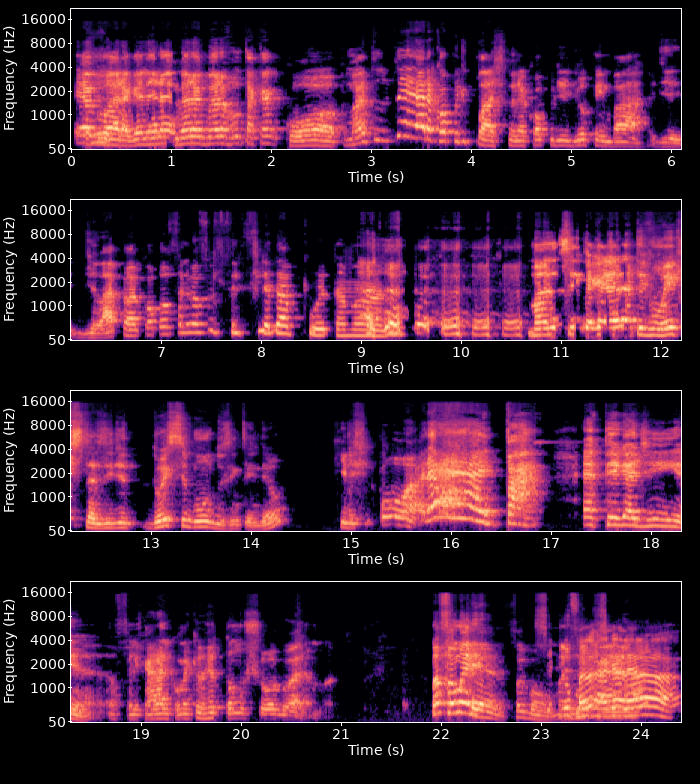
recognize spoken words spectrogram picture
É agora, galera. Agora, agora vão tacar copo. Mas tudo era copo de plástico, né? Copo de, de open bar, de, de lá pela copa. Eu falei, meu filho, da puta, mano. Mas assim, a galera teve um êxtase de dois segundos, entendeu? Que eles, porra, ei, pá! É pegadinha. Eu falei, caralho, como é que eu retomo o show agora, mano? Mas foi maneiro, foi bom. Mas, mas a galera.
